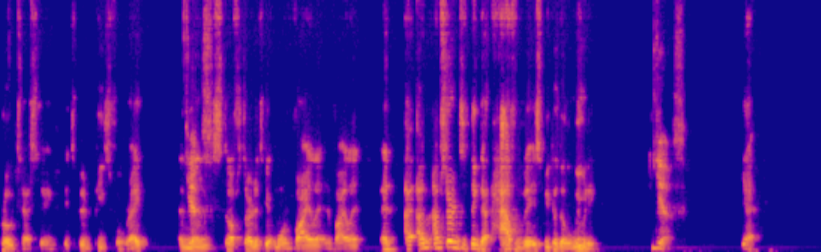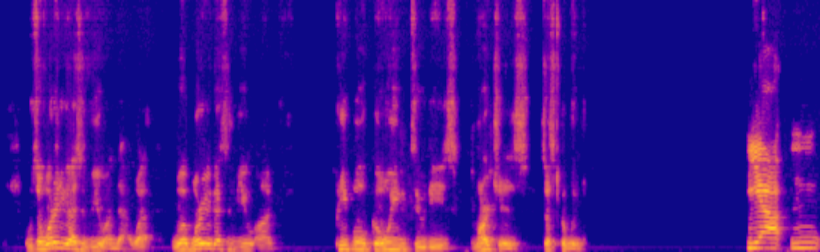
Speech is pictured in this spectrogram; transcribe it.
protesting, it's been peaceful, right? And then stuff started to get more violent and violent. And I, I'm, I'm starting to think that half of it is because of looting. Yes. Yeah. So, what are you guys' view on that? What what what are you guys' view on people going to these marches just to loot? yeah, n-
